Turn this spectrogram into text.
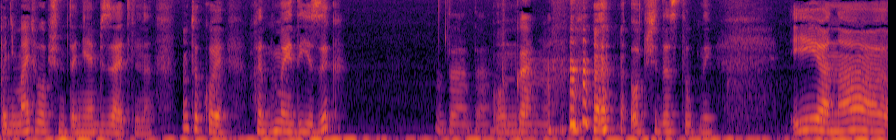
Понимать, в общем-то, не обязательно. Ну, такой handmade язык. Да, да, он руками. общедоступный. И она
